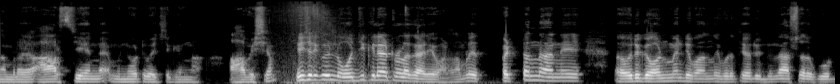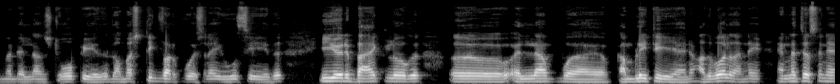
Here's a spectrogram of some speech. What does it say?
നമ്മുടെ ആർ സി എൻ മുന്നോട്ട് വെച്ചിരിക്കുന്ന ആവശ്യം. ഇത് ശരിക്കും ഒരു ലോജിക്കലായിട്ടുള്ള കാര്യമാണ്. നമ്മൾ പെട്ടെന്ന് തന്നെ ഒരു ഗവൺമെന്റ് വന്ന് ഇവിടുത്തെ ഒരു ഇന്റർനാഷണൽ റിക്രൂട്ട്മെന്റ് എല്ലാം സ്റ്റോപ്പ് ചെയ്ത് ഡൊമസ്റ്റിക് വർക്ക് ഫോഴ്സിനെ യൂസ് ചെയ്ത് ഈ ഒരു ബാക്ക്ലോഗ് എല്ലാം കംപ്ലീറ്റ് ചെയ്യാനും അതുപോലെ തന്നെ എൻ എച്ച് എസിനെ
